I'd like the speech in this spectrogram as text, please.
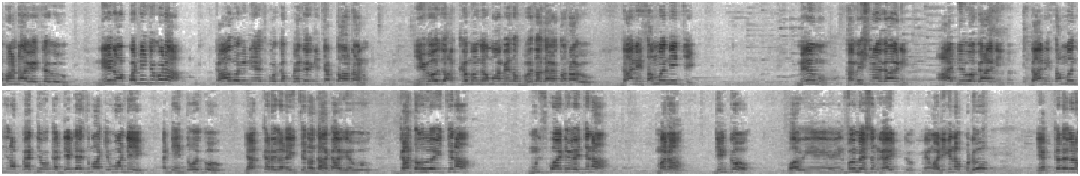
అభండాలు వేశారు. నేను అప్పటి నుంచి కూడా కావలి నియోజకవర్గ ప్రజలకి చెప్తా ఉన్నాను. ఈరోజు అక్రమంగా మా మీద బురద జరుగుతున్నారు దానికి సంబంధించి మేము కమిషనర్ కానీ ఆర్డీఓ కానీ దానికి సంబంధించిన ప్రతి ఒక్క డీటెయిల్స్ మాకు ఇవ్వండి. అంటే ఇంతవరకు ఎక్కడగడ ఇచ్చిన దాకా లేవు. గతంలో ఇచ్చిన మున్సిపాలిటీ ఇచ్చిన మన దీంట్లో ఇన్ఫర్మేషన్ రైట్ మేము అడిగినప్పుడు ఎక్కడక్కడ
